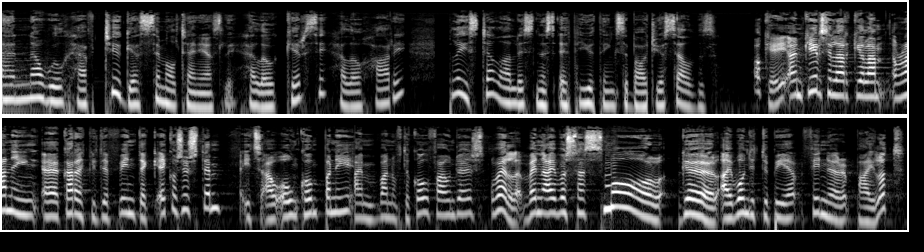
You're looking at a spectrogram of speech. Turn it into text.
And now we'll have two guests simultaneously. Hello, Kirsi. Hello, Hari. Please tell our listeners a few things about yourselves. Okay, I'm Kirsi Larkiola, running uh, currently the fintech ecosystem. It's our own company. I'm one of the co-founders. Well, when I was a small girl, I wanted to be a Finnair pilot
